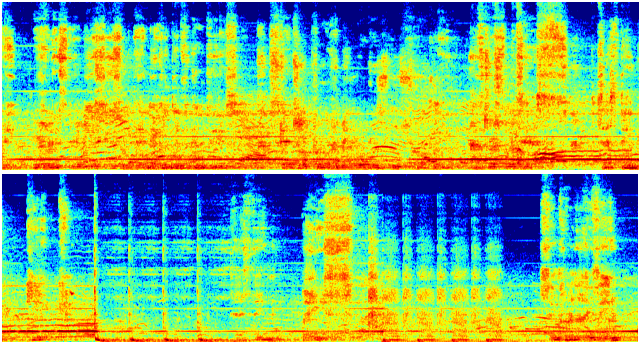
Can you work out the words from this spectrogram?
we are experiencing some technical difficulties. Schedule programming will resume shortly after some tests. Testing kick. Testing bass. Synchronizing.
